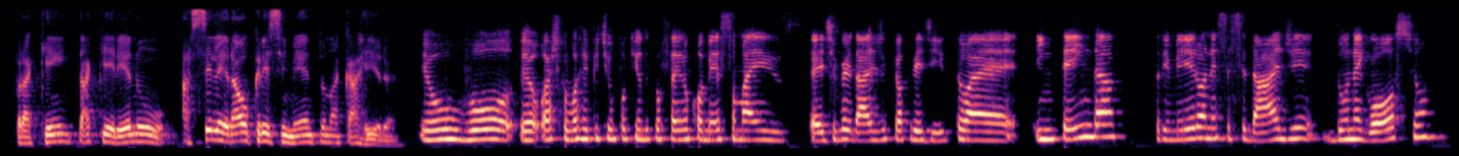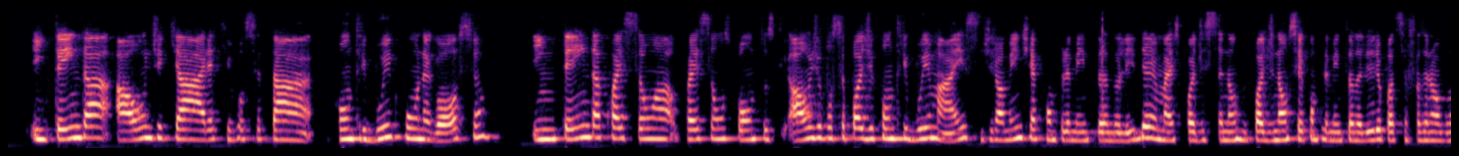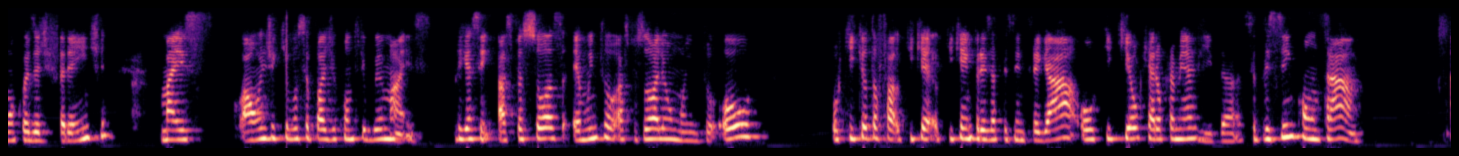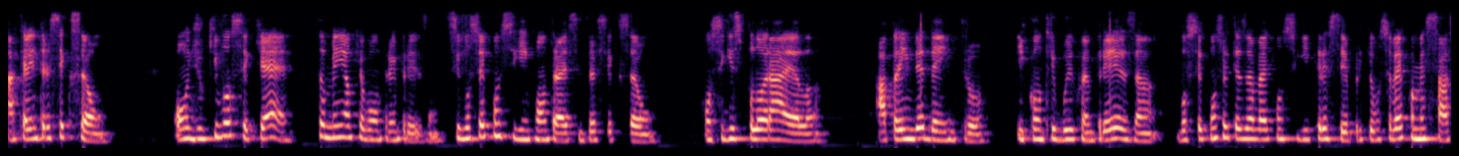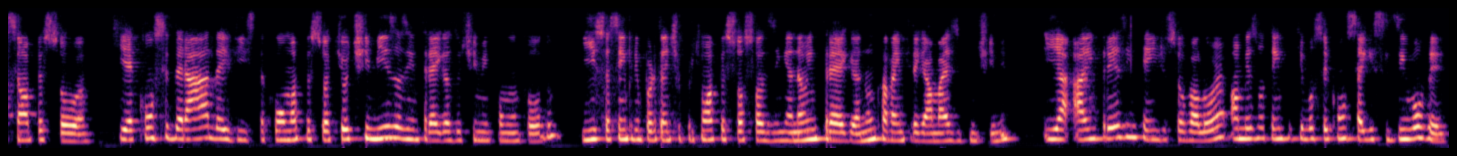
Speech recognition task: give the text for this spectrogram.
para quem está querendo acelerar o crescimento na carreira. Eu vou, eu acho que eu vou repetir um pouquinho do que eu falei no começo, mas é de verdade o que eu acredito é entenda primeiro a necessidade do negócio entenda aonde que a área que você está contribui com o negócio, entenda quais são, a, quais são os pontos aonde você pode contribuir mais. Geralmente é complementando o líder, mas pode ser não pode não ser complementando o líder, pode ser fazendo alguma coisa diferente, mas aonde que você pode contribuir mais? Porque assim, as pessoas é muito, as pessoas olham muito ou o que que eu tô o que que, o que, que a empresa precisa entregar ou o que que eu quero para minha vida. Você precisa encontrar aquela intersecção onde o que você quer também é o que é bom para a empresa. Se você conseguir encontrar essa intersecção, conseguir explorar ela, aprender dentro e contribuir com a empresa, você com certeza vai conseguir crescer, porque você vai começar a ser uma pessoa que é considerada e vista como uma pessoa que otimiza as entregas do time como um todo. E isso é sempre importante porque uma pessoa sozinha não entrega, nunca vai entregar mais do que um time. E a, a empresa entende o seu valor ao mesmo tempo que você consegue se desenvolver.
